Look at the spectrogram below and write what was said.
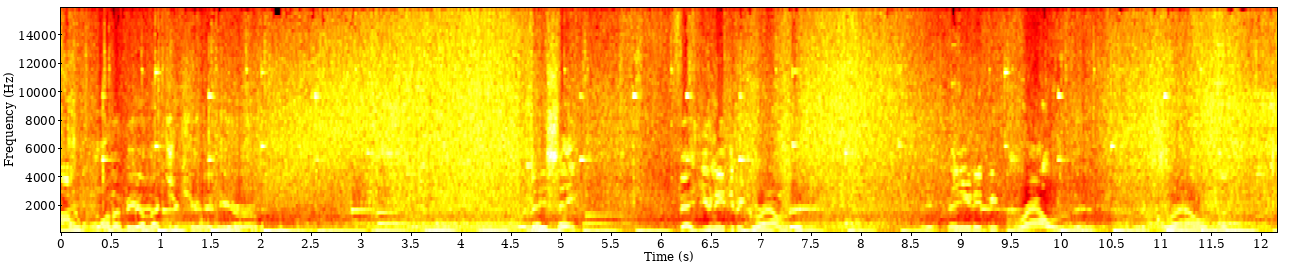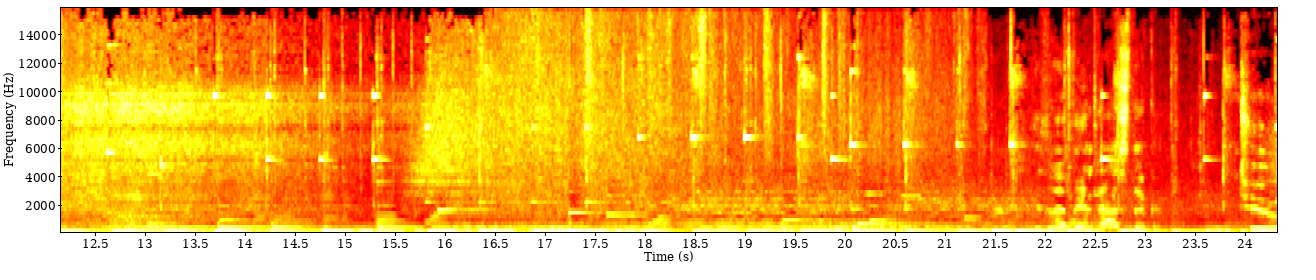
I want to be electrocuted here. They say that you need to be grounded, then you need to be grounded. The ground. Isn't that fantastic? To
